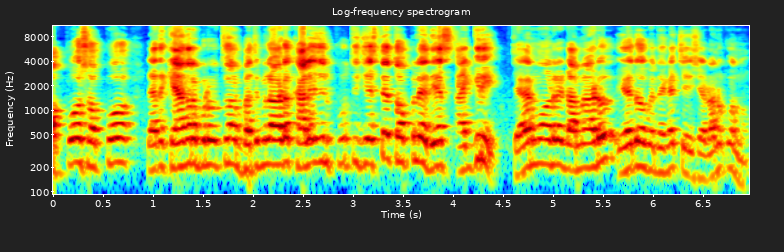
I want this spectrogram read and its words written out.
అప్పో సప్పో లేదా కేంద్ర ప్రభుత్వాన్ని బతిమిలాడు కాలేజీలు పూర్తి చేస్తే తప్పలేదు. ఎస్ అగ్రి జగన్మోహన్ రెడ్డి అన్నాడు ఏదో ఒక విధంగా చేశాడు అనుకుందాం.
